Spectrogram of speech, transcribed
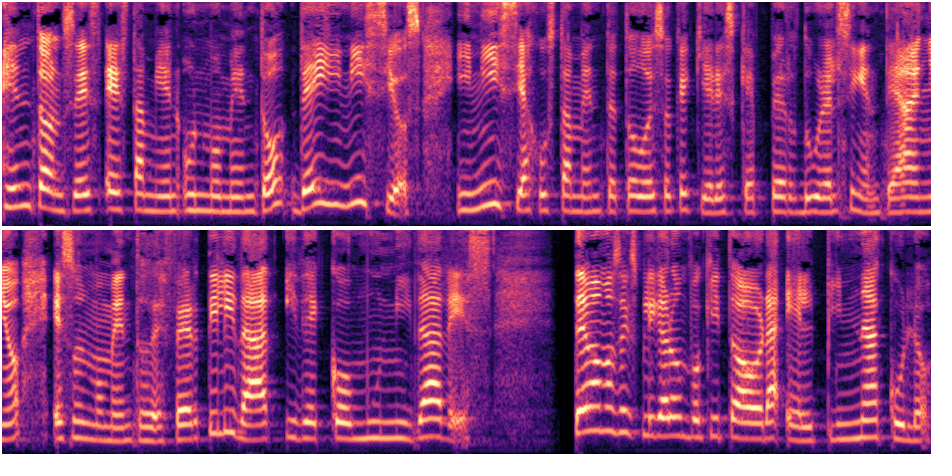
entonces es también un momento de inicios. Inicia justamente todo eso que quieres que perdure el siguiente año. Es un momento de fertilidad y de comunidades. Te vamos a explicar un poquito ahora el pináculo.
